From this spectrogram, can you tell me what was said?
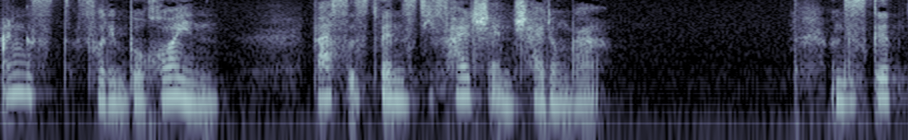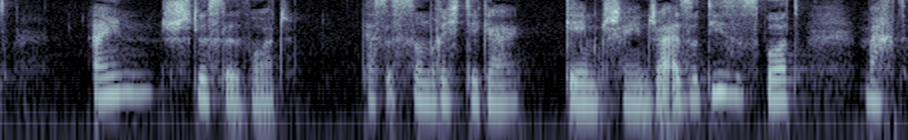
Angst vor dem Bereuen. Was ist, wenn es die falsche Entscheidung war? Und es gibt ein Schlüsselwort. Das ist so ein richtiger Game Changer. Also dieses Wort macht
